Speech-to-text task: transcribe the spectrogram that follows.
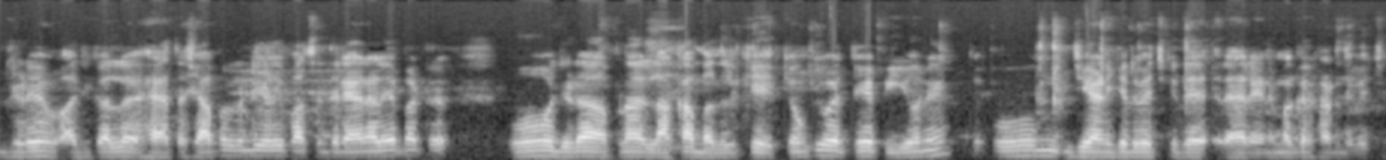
ਜਿਹੜੇ ਅੱਜ ਕੱਲ ਹੈ ਤਾਂ ਸ਼ਾਹਪੁਰ ਕੰਡੀ ਵਾਲੇ ਪਾਸੇ ਦੇ ਰਹਿਣ ਵਾਲੇ ਬਟ ਉਹ ਜਿਹੜਾ ਆਪਣਾ ਇਲਾਕਾ ਬਦਲ ਕੇ, ਕਿਉਂਕਿ ਉਹ ਇੱਥੇ ਪੀਓ ਨੇ, ਤੇ ਉਹ ਜੀਐਨਕੇ ਦੇ ਵਿੱਚ ਕਿਤੇ ਰਹਿ ਰਹੇ ਨੇ ਮੱਗਰਖੜ ਦੇ ਵਿੱਚ।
